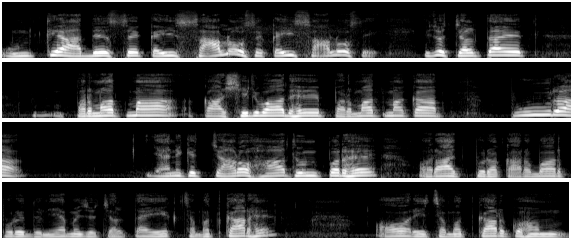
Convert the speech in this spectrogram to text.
उनके आदेश से कई सालों से कई सालों से ये जो चलता है परमात्मा का आशीर्वाद है परमात्मा का पूरा यानी कि चारों हाथ उन पर है और आज पूरा कारोबार पूरे दुनिया में जो चलता है एक चमत्कार है। और इस चमत्कार को हम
